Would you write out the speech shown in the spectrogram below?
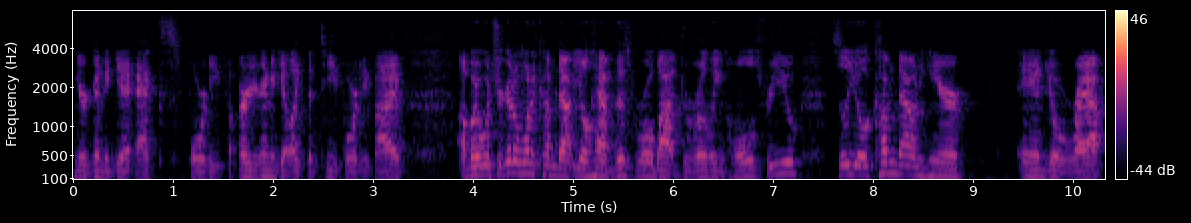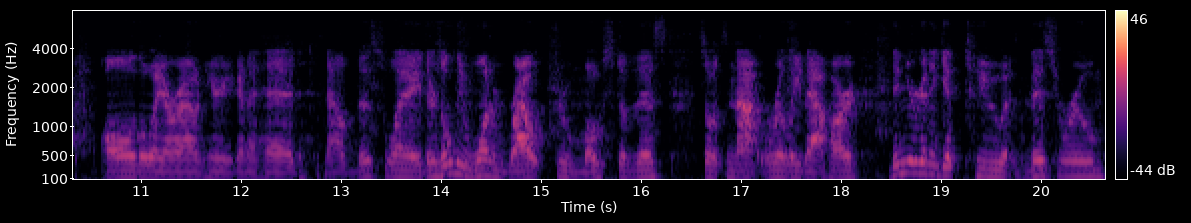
you're going to get X45, or you're going to get like the T45. Uh, but what you're going to want to come down, you'll have this robot drilling holes for you. So you'll come down here and you'll wrap all the way around here. You're going to head now this way. There's only one route through most of this, so it's not really that hard. Then you're going to get to this room.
